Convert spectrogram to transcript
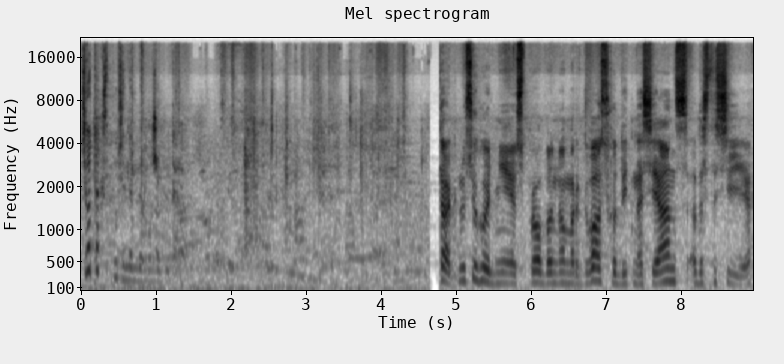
Чого так з Путіним не може бути? Так, ну сьогодні спроба номер два сходить на сеанс Анастасія.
